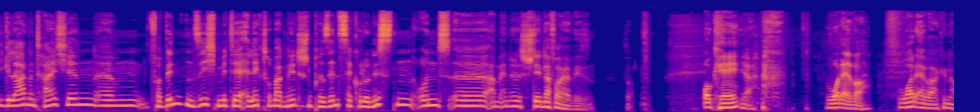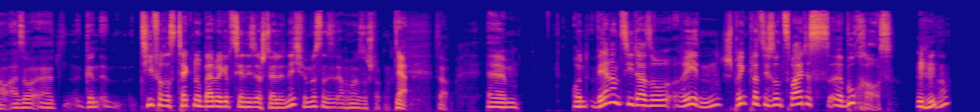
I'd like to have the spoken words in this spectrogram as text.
die geladenen Teilchen ähm, verbinden sich mit der elektromagnetischen Präsenz der Kolonisten und äh, am Ende stehen da Feuerwesen. So. Okay, Ja. whatever. Whatever, genau. Also äh, tieferes Techno-Babble gibt's hier an dieser Stelle nicht. Wir müssen das jetzt einfach mal so schlucken. Ja. So. Ähm, und während sie da so reden, springt plötzlich so ein zweites äh, Buch raus. Mhm. Ne?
